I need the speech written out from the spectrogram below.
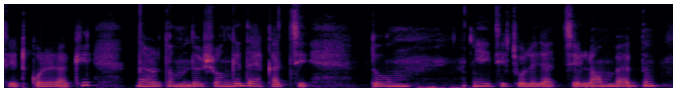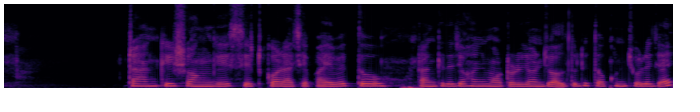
সেট করে রাখি ধরো তোমাদের সঙ্গে দেখাচ্ছি। তো এই যে চলে যাচ্ছে লম্বা একদম টাঙ্কির সঙ্গে সেট করা আছে পাইপে তো টাঙ্কিতে যখন মোটরে যখন জল তুলি তখন চলে যায়।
